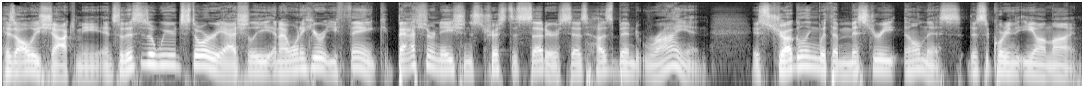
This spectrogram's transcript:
has always shocked me. And so this is a weird story, Ashley, and I want to hear what you think. Bachelor Nation's Trista Sutter says husband Ryan is struggling with a mystery illness. This according to E Online.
